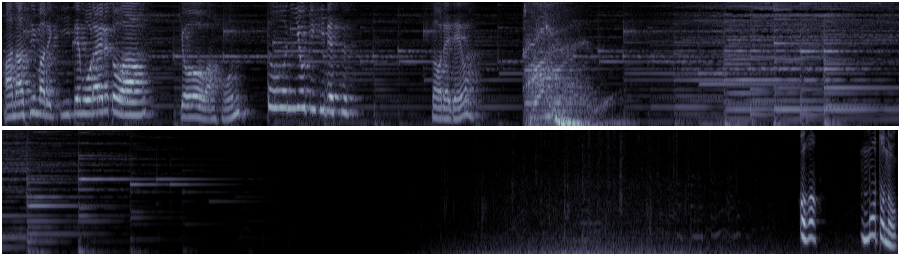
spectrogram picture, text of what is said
話まで聞いてもらえるとは、今日は本当に良き日です。それでは。あ元の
